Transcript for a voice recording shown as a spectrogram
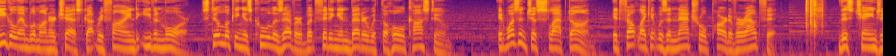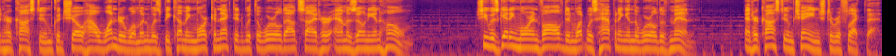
eagle emblem on her chest got refined even more, still looking as cool as ever but fitting in better with the whole costume. It wasn't just slapped on, it felt like it was a natural part of her outfit. This change in her costume could show how Wonder Woman was becoming more connected with the world outside her Amazonian home. She was getting more involved in what was happening in the world of men, and her costume changed to reflect that.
